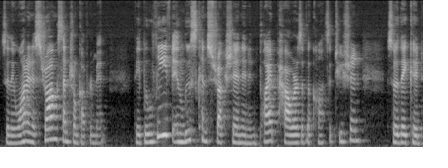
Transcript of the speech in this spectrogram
so they wanted a strong central government they believed in loose construction and implied powers of the Constitution so they could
